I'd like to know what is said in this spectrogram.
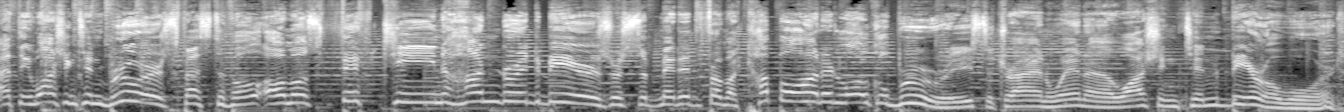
At the Washington Brewers Festival, almost 1,500 beers were submitted from a couple hundred local breweries to try and win a Washington Beer Award.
